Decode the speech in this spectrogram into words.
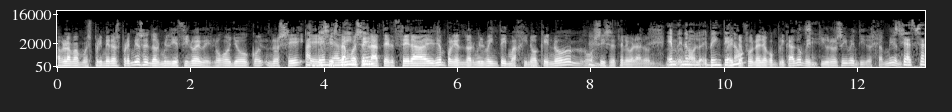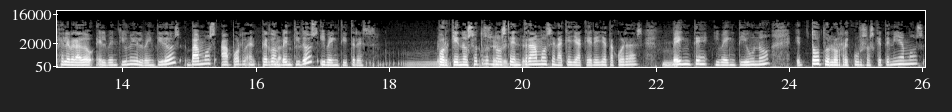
Hablábamos, primeros premios en 2019. Luego yo no sé eh, si estamos en la tercera edición, porque en 2020 imagino que no, o hmm. si se celebraron. Em, no, 20 no. fue un año complicado, 21 sí, 22 también. Se ha, se ha, celebrado el 21 y el 22. Vamos a por, perdón, 22 y 23 porque nosotros nos centramos en aquella querella, ¿te acuerdas? 20 mm. y 21, eh, todos los recursos que teníamos,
